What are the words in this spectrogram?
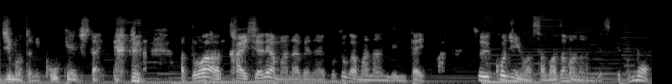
地元に貢献したい。あとは、会社では学べないことが学んでみたいとか、そういう個人は様々なんですけども、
